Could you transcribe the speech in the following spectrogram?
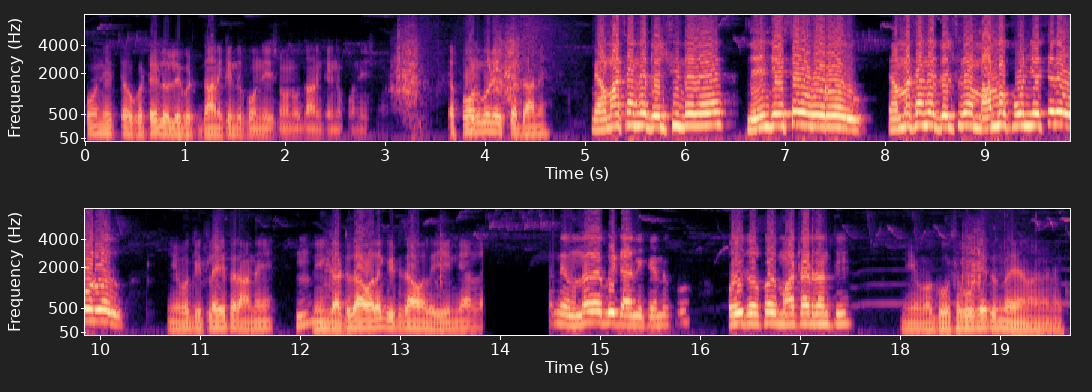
ఫోన్ చేస్తే ఒకటే లొల్లి పెడుతుంది దానికి ఎందుకు ఫోన్ చేసినావు నువ్వు? దానికి ఎందుకు ఫోన్ చేసినావు? ఇక ఫోన్ కూడా చేసుకోవద్దా అని మీ అమ్మ సంగతి తెలిసిందే నేను చేస్తే ఓర్వదు. మీ అమ్మ సంగతి తెలుసుగా మా అమ్మకు ఫోన్ చేస్తేనే ఓర్వదు. గిట్ల అయితే రానే. హ్మ్? నేను గట్టు రావాలా గిట్టు రావాలా ఏం చేయాలి? నేను ఉన్నదా బిడ్డ నీకు ఎందుకు పోయి దొరకపోయి మాట్లాడదంతి. నేను గోస గోస అవుతుందా నాకు.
